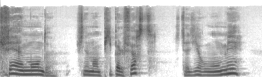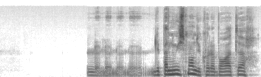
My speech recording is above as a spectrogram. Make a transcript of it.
créer un monde finalement people first, c'est-à-dire où on met l'épanouissement du collaborateur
